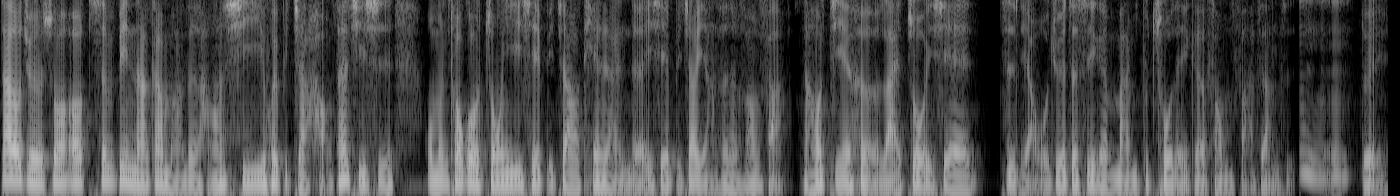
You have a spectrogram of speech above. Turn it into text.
大家都觉得说，哦，生病啊，干嘛的，好像西医会比较好。但其实我们透过中医一些比较天然的一些比较养生的方法，然后结合来做一些治疗，我觉得这是一个蛮不错的一个方法。这样子，嗯嗯，对。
